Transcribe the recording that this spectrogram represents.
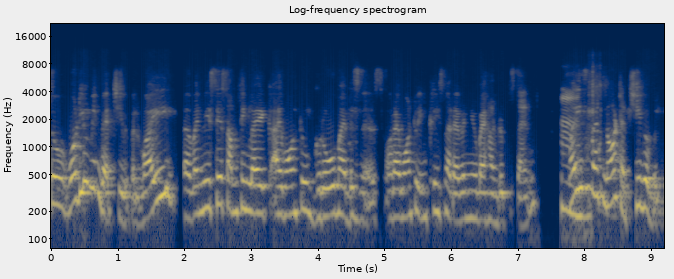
So, what do you mean by achievable? Why, uh, when we say something like, I want to grow my business or I want to increase my revenue by 100%, mm. why is that not achievable?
